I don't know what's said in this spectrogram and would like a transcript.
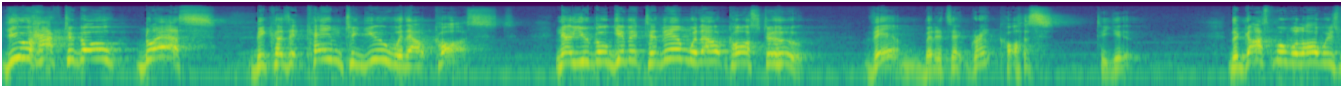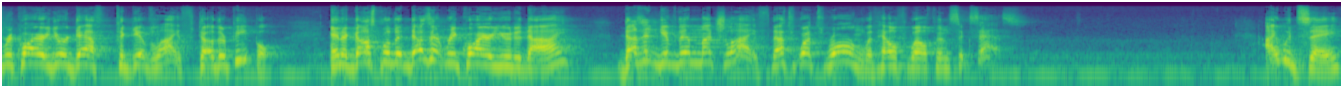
you have to go bless because it came to you without cost. Now you go give it to them without cost to who? Them, but it's at great cost to you. The gospel will always require your death to give life to other people. And a gospel that doesn't require you to die doesn't give them much life. That's what's wrong with health, wealth, and success. I would say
